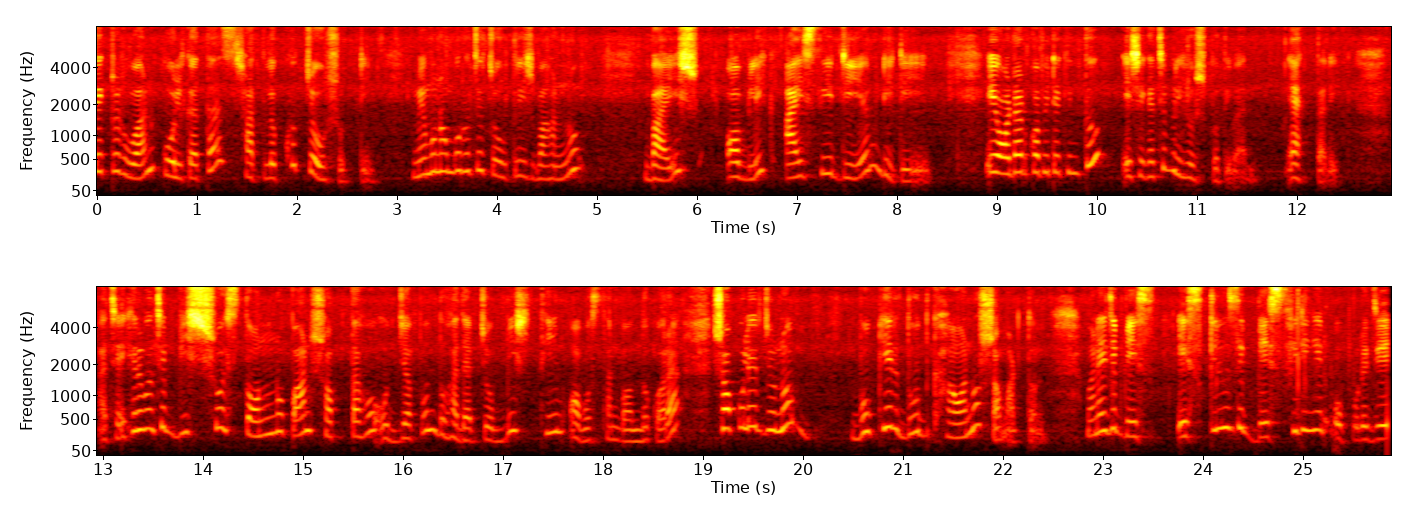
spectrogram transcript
sector one, Kolkata, সাত লক্ষ চৌষট্টি। মেমো নম্বর হচ্ছে চৌত্রিশ বাহান্ন, বাইশ, অবলিক, আইসিডিএম, ডিটিএ। এই অর্ডার কপিটা কিন্তু এসে গেছে বৃহস্পতিবার, এক তারিখ। আচ্ছা এখানে বলছে বিশ্ব স্তন্যপান সপ্তাহ উদযাপন দু হাজার চব্বিশ থিম অবস্থান বন্ধ করা, সকলের জন্য বুকের দুধ খাওয়ানোর সমর্থন। মানে যে বেস এক্সক্লুসিভ বেস ফিডিংয়ের ওপরে যে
